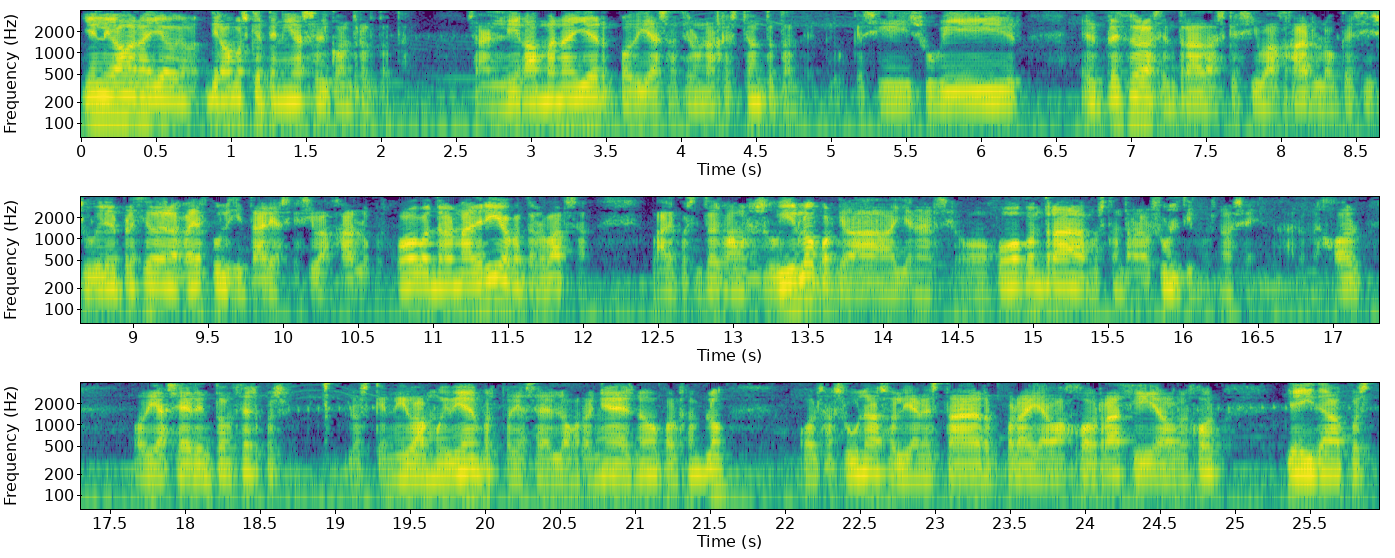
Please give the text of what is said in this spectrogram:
Y en Liga Manager digamos que tenías el control total. Sea, en Liga Manager podías hacer una gestión total del club. Que si subir el precio de las entradas, que si bajarlo, que si subir el precio de las vallas publicitarias, que si bajarlo. Pues juego contra el Madrid o contra el Barça. Vale, pues entonces vamos a subirlo porque va a llenarse. O juego contra, pues contra los últimos, no sé. A lo mejor podía ser entonces, pues los que no iban muy bien, pues podía ser el Logroñés, ¿no? Por ejemplo. O el Sasuna solían estar por ahí abajo, Razi, a lo mejor. Y ahí da, pues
